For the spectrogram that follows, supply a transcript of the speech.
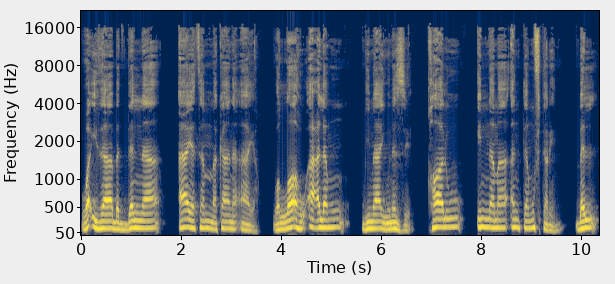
وإذا بدلنا آية مكان آية والله أعلم بما ينزل قالوا إنما أنت مفتر بل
